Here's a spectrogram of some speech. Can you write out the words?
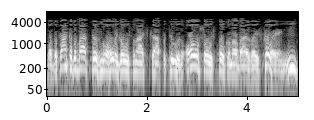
But the fact of the baptism of the Holy Ghost in Acts chapter 2 is also spoken of as a filling,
